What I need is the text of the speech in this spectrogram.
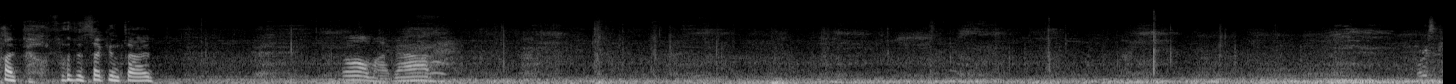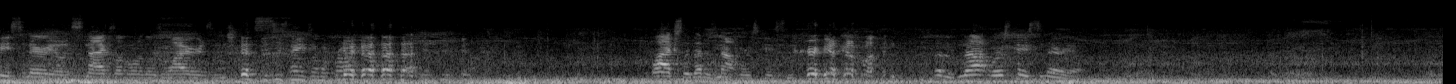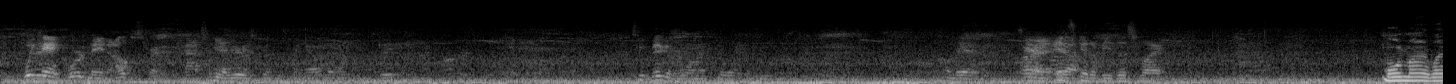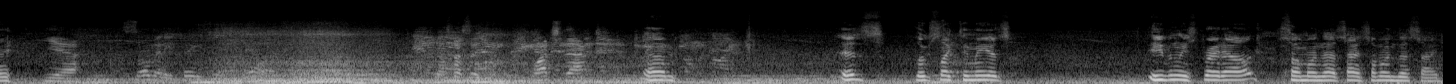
I fell for the second time. Oh my god. Worst case scenario, it snags on one of those wires and just. It just hangs on the front. well, actually, that is not worst case scenario. that is not worst case scenario. If we can't coordinate I'll just try to catch it. yeah, you're just putting this thing out there. Too big of a one, I feel like. Oh man. All right, Yeah, it's yeah. gonna be this way. More my way. Yeah. So many things to nail You're supposed to watch that. Um, it's looks like to me it's evenly spread out. Some on that side, some on this side.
